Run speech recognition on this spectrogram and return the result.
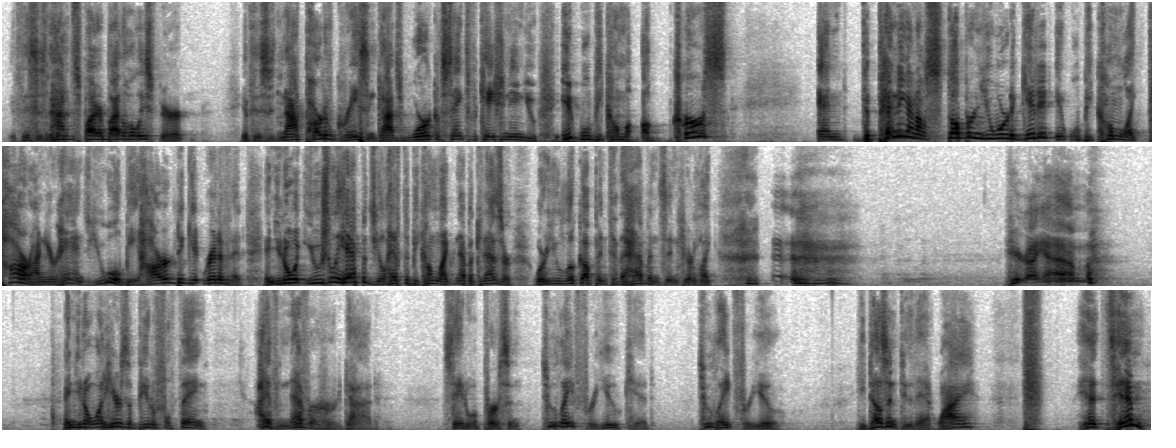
if this is not inspired by the Holy Spirit, if this is not part of grace and God's work of sanctification in you, it will become a curse. And depending on how stubborn you were to get it, it will become like tar on your hands. You will be hard to get rid of it. And you know what usually happens? You'll have to become like Nebuchadnezzar, where you look up into the heavens and you're like, here I am. And you know what? Here's a beautiful thing. I have never heard God say to a person, Too late for you, kid. Too late for you. He doesn't do that. Why? It's him.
